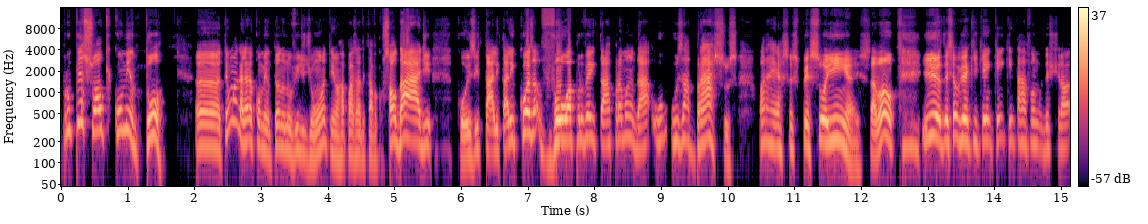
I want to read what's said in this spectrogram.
para o pessoal que comentou Uh, tem uma galera comentando no vídeo de ontem, uma rapaziada que tava com saudade, coisa e tal e tal e coisa. Vou aproveitar para mandar o, os abraços para essas pessoinhas, tá bom? Isso, deixa eu ver aqui quem, quem, quem tava falando. Deixa eu tirar.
